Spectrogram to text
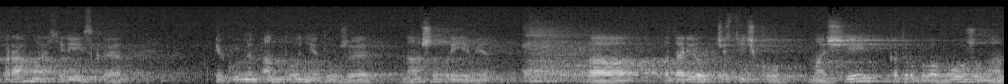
храма архиерейское игумен Антоний, это уже наше время, а, подарил частичку мощей, которая была вложена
